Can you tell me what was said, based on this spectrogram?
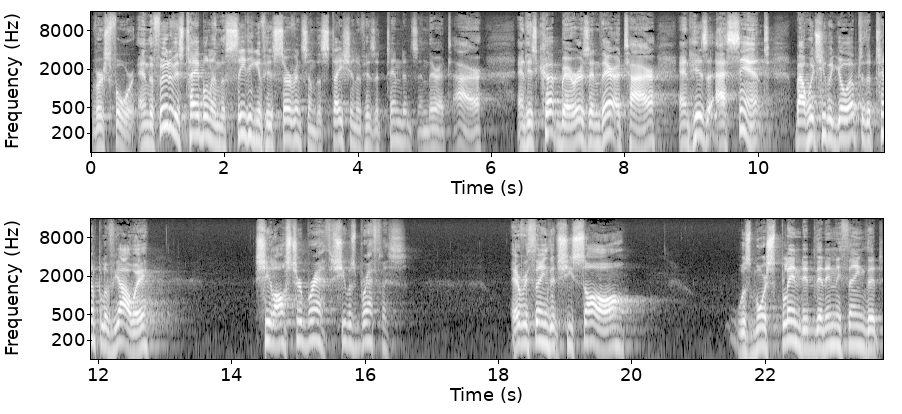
Verse 4 And the food of his table, and the seating of his servants, and the station of his attendants, and their attire, and his cupbearers, and their attire, and his ascent by which he would go up to the temple of Yahweh, she lost her breath. She was breathless. Everything that she saw was more splendid than anything that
